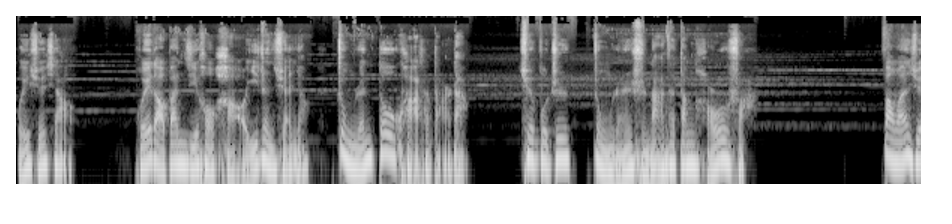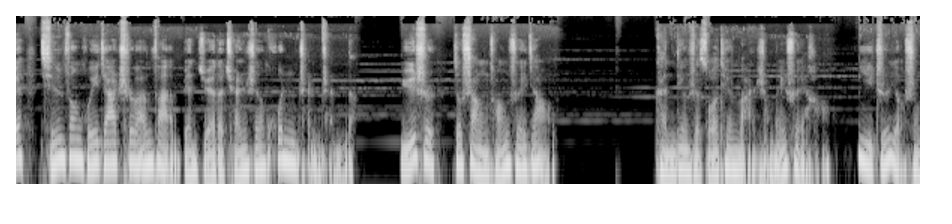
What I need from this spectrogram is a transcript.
回学校。回到班级后，好一阵炫耀，众人都夸他胆儿大，却不知众人是拿他当猴耍。放完学，秦风回家吃完饭，便觉得全身昏沉沉的，于是就上床睡觉了。肯定是昨天晚上没睡好，一直有声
